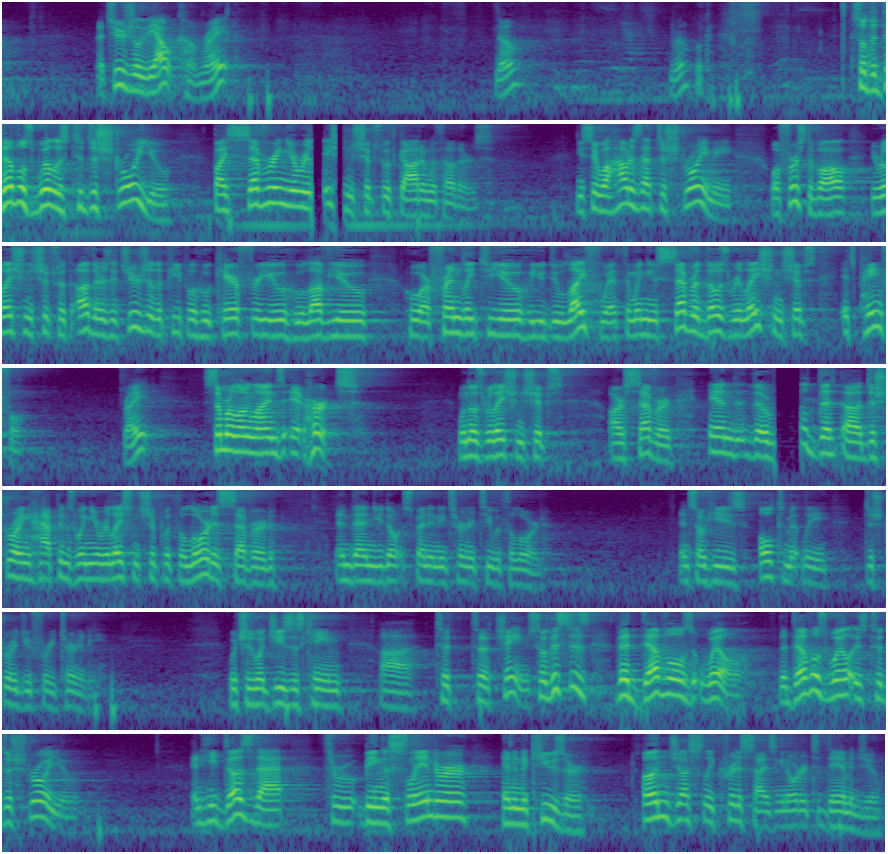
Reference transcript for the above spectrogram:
That's usually the outcome, right? No? No? Okay. So the devil's will is to destroy you by severing your relationships with God and with others. You say, well, how does that destroy me? Well, first of all, your relationships with others, it's usually the people who care for you, who love you, who are friendly to you, who you do life with. And when you sever those relationships, it's painful, right? Somewhere along the lines, it hurts when those relationships are severed. And the real de- uh, destroying happens when your relationship with the Lord is severed and then you don't spend an eternity with the Lord. And so he's ultimately destroyed you for eternity, which is what Jesus came uh, to, to change. So, this is the devil's will. The devil's will is to destroy you. And he does that through being a slanderer and an accuser, unjustly criticizing in order to damage you.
